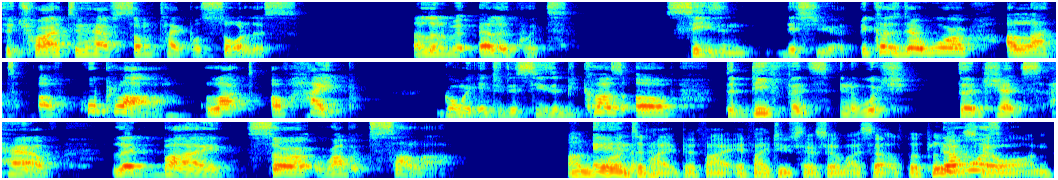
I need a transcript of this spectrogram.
to try to have some type of solace, a little bit eloquent season this year because there were a lot of hoopla, a lot of hype going into this season because of the defense in which the Jets have, led by Sir Robert Saleh. Unwarranted and hype, if I if I do say so myself. But please was, go on.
